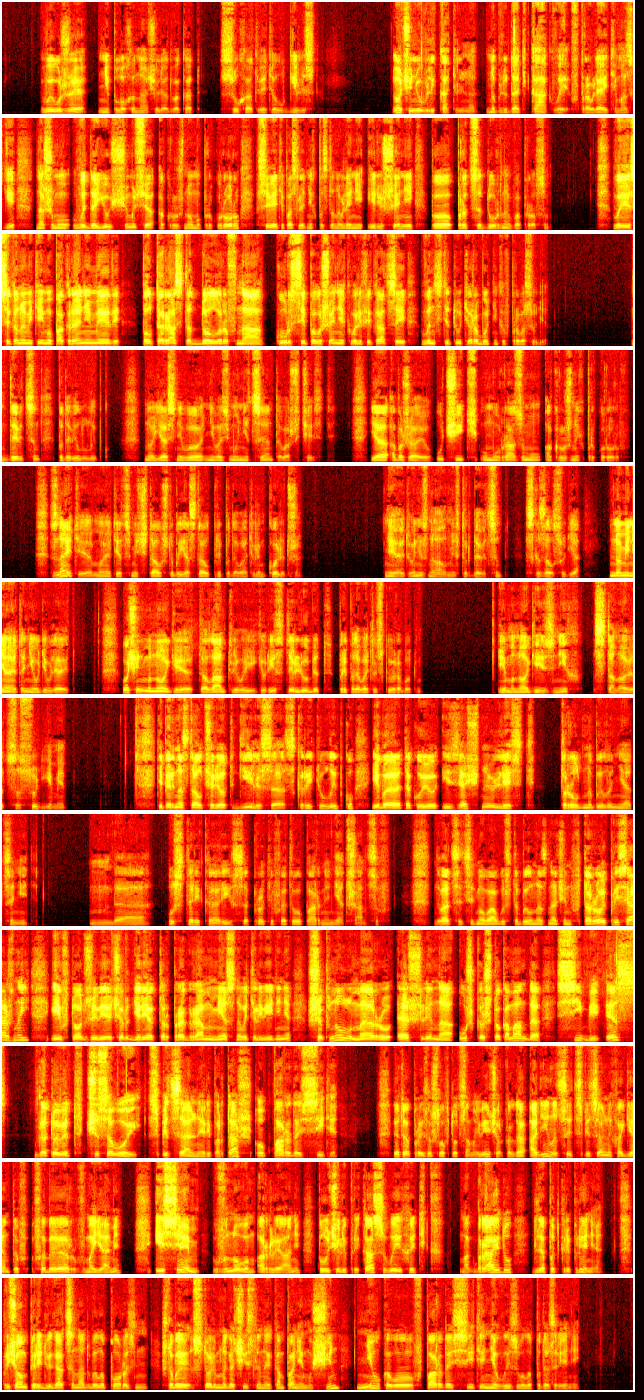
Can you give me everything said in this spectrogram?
— Вы уже неплохо начали, адвокат, — сухо ответил Гиллис. Очень увлекательно наблюдать, как вы вправляете мозги нашему выдающемуся окружному прокурору в свете последних постановлений и решений по процедурным вопросам. Вы сэкономите ему, по крайней мере, полтораста долларов на курсе повышения квалификации в Институте работников правосудия. Дэвидсон подавил улыбку. Но я с него не возьму ни цента, Ваша честь. Я обожаю учить уму-разуму окружных прокуроров. Знаете, мой отец мечтал, чтобы я стал преподавателем колледжа. — Я этого не знал, мистер Дэвидсон, — сказал судья. — Но меня это не удивляет. Очень многие талантливые юристы любят преподавательскую работу. И многие из них становятся судьями. Теперь настал черед Гиллиса скрыть улыбку, ибо такую изящную лесть трудно было не оценить. Да, у старика Риса против этого парня нет шансов. 27 августа был назначен второй присяжный, и в тот же вечер директор программ местного телевидения шепнул мэру Эшли на ушко, что команда CBS готовит часовой специальный репортаж о Парадайз-Сити. Это произошло в тот самый вечер, когда 11 специальных агентов ФБР в Майами и 7 в Новом Орлеане получили приказ выехать к Макбрайду для подкрепления. Причем передвигаться надо было порознь, чтобы столь многочисленная компания мужчин ни у кого в Парадайз-Сити не вызвала подозрений.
